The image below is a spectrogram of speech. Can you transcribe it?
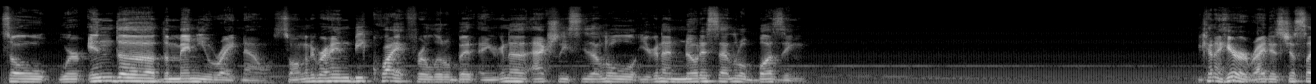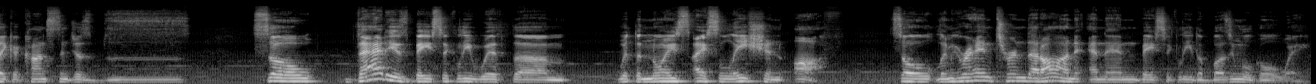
so we're in the, the menu right now. So I'm going to go ahead and be quiet for a little bit, and you're going to actually see that little, you're going to notice that little buzzing. You kind of hear it, right? It's just like a constant just bzzz. So that is basically with um, with the noise isolation off. So let me go ahead and turn that on and then basically the buzzing will go away.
